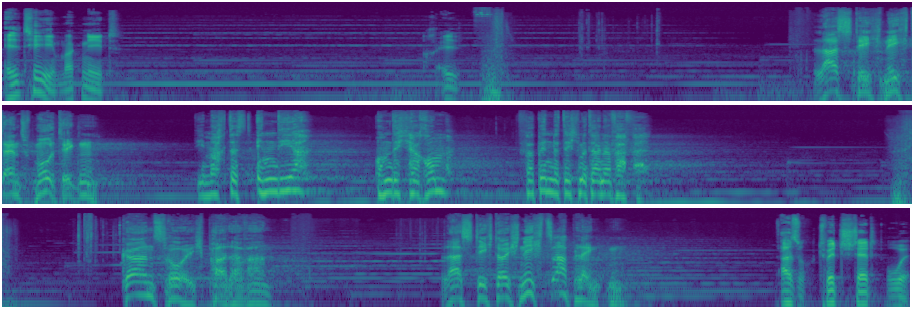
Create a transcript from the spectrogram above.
LT, Magnet. Ach, L. Lass dich nicht entmutigen. Die Macht ist in dir, um dich herum. Verbinde dich mit deiner Waffe. Ganz ruhig, Padawan. Lass dich durch nichts ablenken. Also, Twitch-Chat, Ruhe.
